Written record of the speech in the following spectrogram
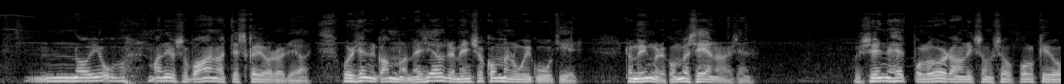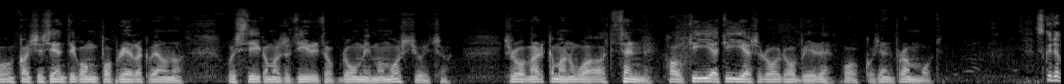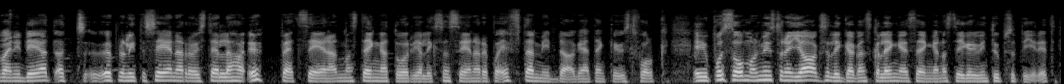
Nå jo, man är ju så van att det ska göra det. Och sen gamla men äldre människor kommer nog i god tid. De yngre kommer senare sen. Och synnerhet på lördagen liksom så folk är ju kanske sent igång på fredagskvällen och, och stiger man så tidigt upp då men man måste ju inte så. Så då märker man nog att sen halv tio, tio så då, då blir det folk och sen framåt. Skulle det vara en idé att, att öppna lite senare och istället ha öppet senare, att man stänger torget liksom senare på eftermiddagen? Jag tänker just folk är ju på sommaren, åtminstone jag så ligger ganska länge i sängen och stiger ju inte upp så tidigt.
